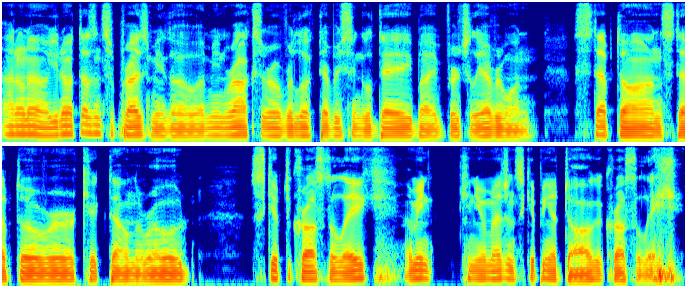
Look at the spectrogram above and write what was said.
I don't know. You know, it doesn't surprise me though. I mean, rocks are overlooked every single day by virtually everyone. Stepped on, stepped over, kicked down the road, skipped across the lake. I mean, can you imagine skipping a dog across the lake?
